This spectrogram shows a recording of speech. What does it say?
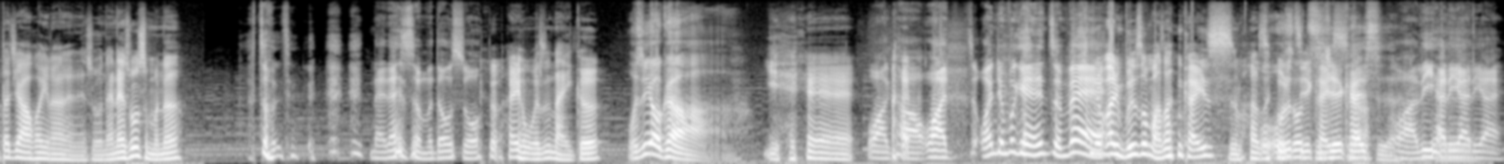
大家好，欢迎来到奶奶说。奶奶说什么呢？奶奶什么都说。还有，我是奶哥，我是佑克。耶！哇靠！哇，完全不给人准备。要不然你不是说马上开始吗？我，我就直接开始，直接开始。哇，厉害厉害厉害！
